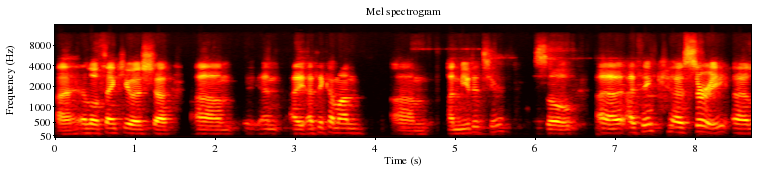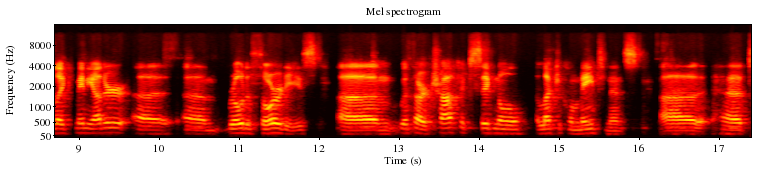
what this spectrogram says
Uh, hello, thank you, Asha. Um, and I, I, think I'm on um, unmuted here. So uh, I think uh, Surrey, uh, like many other uh, um, road authorities, um, with our traffic signal electrical maintenance, uh, had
